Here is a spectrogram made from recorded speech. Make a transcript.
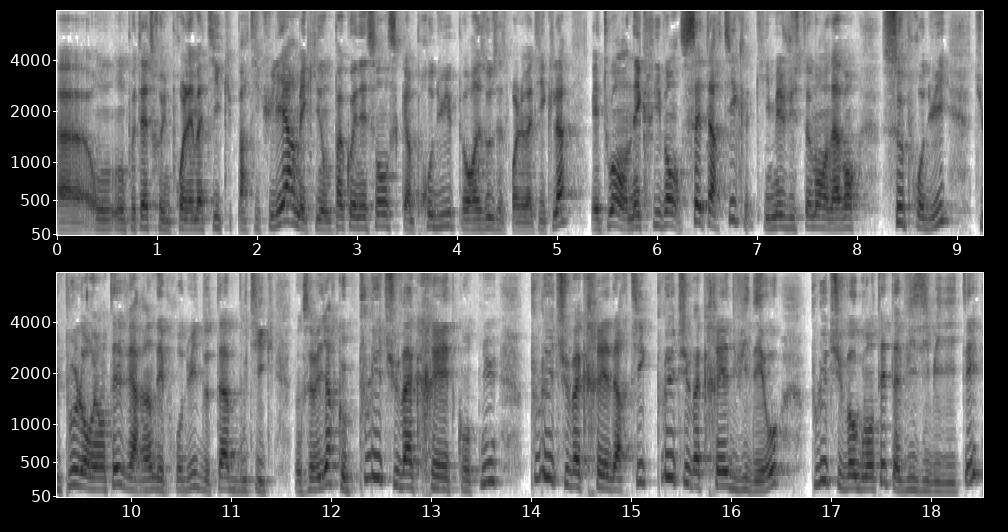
euh, ont, peut-être une problématique particulière, mais qui n'ont pas connaissance qu'un produit peut résoudre cette problématique-là. Et toi, en écrivant cet article qui met justement en avant ce produit, tu peux l'orienter vers un des produits de ta boutique. Donc ça veut dire que plus tu vas créer de contenu, plus tu vas créer d'articles, plus tu vas créer de vidéos, plus tu vas augmenter ta visibilité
